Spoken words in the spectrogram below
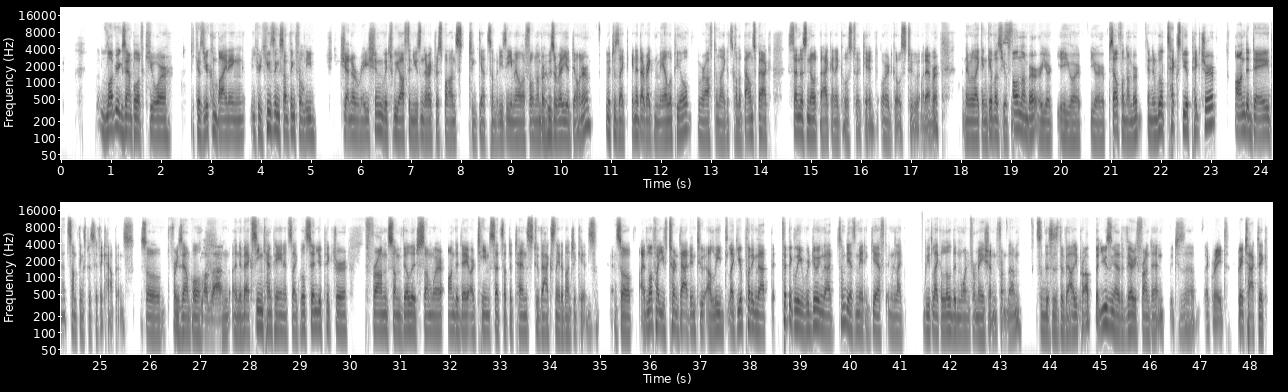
Love your example of Cure because you're combining, you're using something for lead generation, which we often use in direct response to get somebody's email or phone number who's already a donor, which is like in a direct mail appeal. We're often like, it's called a bounce back, send us note back, and it goes to a kid or it goes to whatever. And then we're like, and give us your phone number or your your your cell phone number, and then we'll text you a picture on the day that something specific happens. So, for example, um, in a vaccine campaign, it's like we'll send you a picture from some village somewhere on the day our team sets up the tents to vaccinate a bunch of kids. And so I love how you've turned that into a lead. Like you're putting that, typically we're doing that. Somebody has made a gift and like, we'd like a little bit more information from them. So this is the value prop, but using it at the very front end, which is a, a great, great tactic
